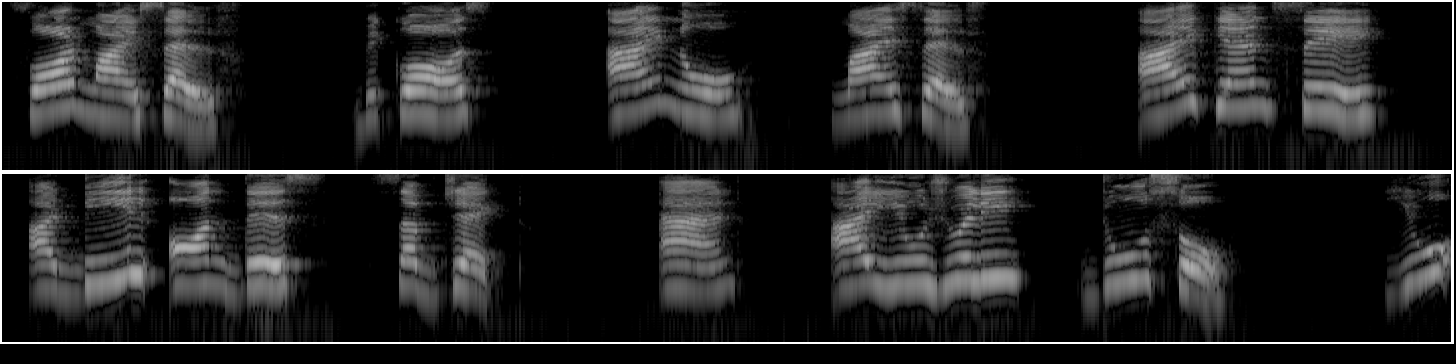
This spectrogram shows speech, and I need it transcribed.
for myself because I know myself. I can say a deal on this subject and I usually do so. You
